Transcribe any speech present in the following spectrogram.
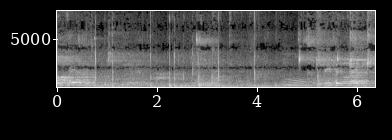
Stay open. Defense, baby.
